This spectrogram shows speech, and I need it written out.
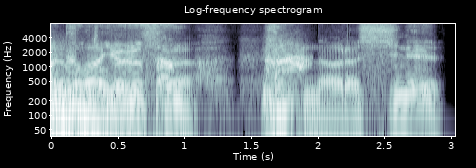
悪は許さんなら死ねえ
